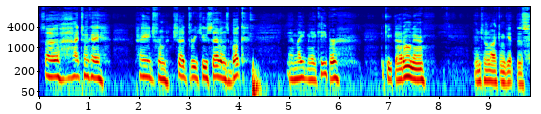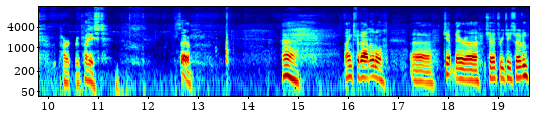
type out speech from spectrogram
So I took a page from Chud 327's book and made me a keeper to keep that on there until I can get this part replaced. So, uh, thanks for that little uh, tip there, uh, Chud 327.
